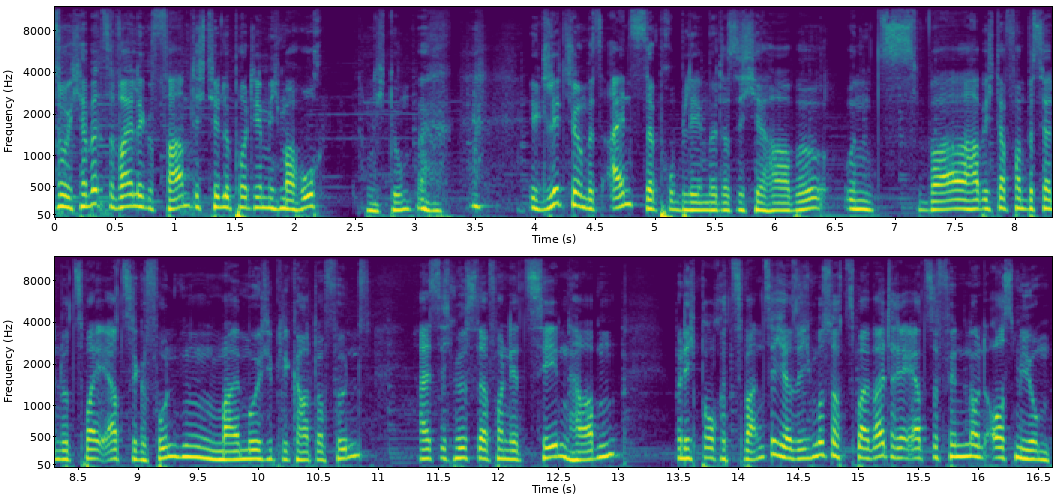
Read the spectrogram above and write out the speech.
So, ich habe jetzt eine Weile gefarmt. Ich teleportiere mich mal hoch. Nicht dumm. Glitchium ist eins der Probleme, das ich hier habe. Und zwar habe ich davon bisher nur zwei Erze gefunden, mal Multiplikator 5. Heißt, ich müsste davon jetzt 10 haben. Und ich brauche 20, also ich muss noch zwei weitere Erze finden und Osmium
